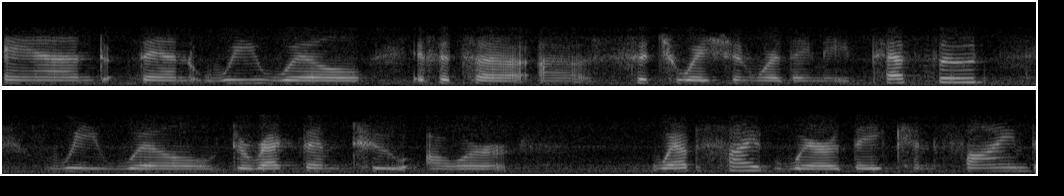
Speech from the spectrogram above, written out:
And then we will, if it's a, a situation where they need pet food, we will direct them to our website where they can find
